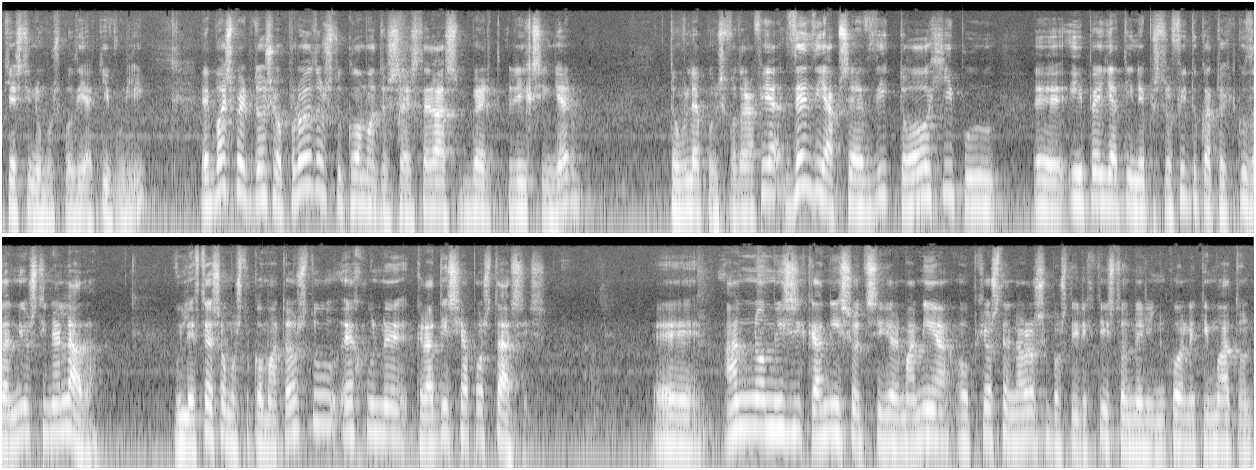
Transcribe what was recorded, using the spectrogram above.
και στην Ομοσπονδιακή Βουλή. Εν πάση περιπτώσει, ο πρόεδρος του κόμματος της αριστεράς, Μπερτ Ρίξιγκερ, τον βλέπουν στη φωτογραφία, δεν διαψεύδει το όχι που ε, είπε για την επιστροφή του κατοχικού δανείου στην Ελλάδα. βουλευτές όμως του κόμματός του έχουν κρατήσει αποστάσεις. Ε, αν νομίζει κανείς ότι στη Γερμανία ο πιο στεναρός υποστηριχτής των ελληνικών ετοιμάτων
